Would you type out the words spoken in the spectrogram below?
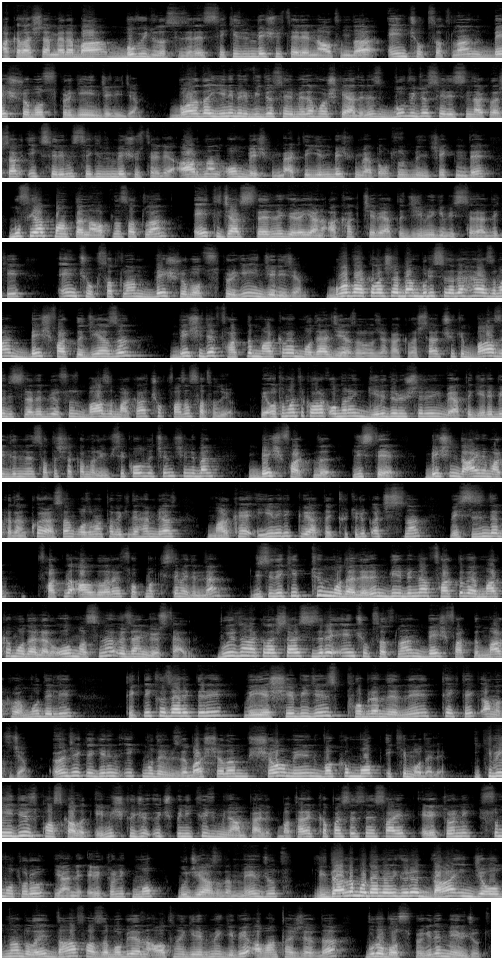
Arkadaşlar merhaba. Bu videoda sizlere 8500 TL'nin altında en çok satılan 5 robot süpürgeyi inceleyeceğim. Bu arada yeni bir video serime de hoş geldiniz. Bu video serisinde arkadaşlar ilk serimiz 8500 TL. Ardından 15000 belki de 25000 veya da 30000 şeklinde bu fiyat bantlarının altında satılan e-ticaret sitelerine göre yani Akakçe veya da Cimri gibi sitelerdeki en çok satılan 5 robot süpürgeyi inceleyeceğim. Bu arada arkadaşlar ben bu listelerde her zaman 5 farklı cihazın 5'i de farklı marka ve model cihazlar olacak arkadaşlar. Çünkü bazı listelerde biliyorsunuz bazı markalar çok fazla satılıyor. Ve otomatik olarak onların geri dönüşleri veyahut da geri bildirimleri, satış rakamları yüksek olduğu için şimdi ben 5 farklı listeye 5'ini de aynı markadan koyarsam o zaman tabii ki de hem biraz markaya iyi verik veyahut da kötülük açısından ve sizin de farklı algılara sokmak istemediğimden listedeki tüm modellerin birbirinden farklı ve marka modeller olmasına özen gösterdim. Bu yüzden arkadaşlar sizlere en çok satılan 5 farklı marka ve modeli teknik özellikleri ve yaşayabileceğiniz problemlerini tek tek anlatacağım. Öncelikle gelin ilk modelimizle başlayalım. Xiaomi'nin Vacuum Mop 2 modeli. 2700 Pascal'lık emiş gücü 3200 mAh'lik batarya kapasitesine sahip elektronik su motoru yani elektronik mop bu cihazda da mevcut. Liderli modellere göre daha ince olduğundan dolayı daha fazla mobilyaların altına girebilme gibi avantajları da bu robot süpürgede mevcut.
